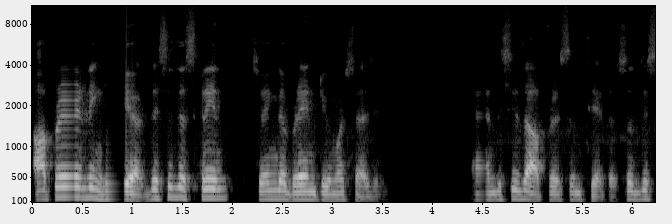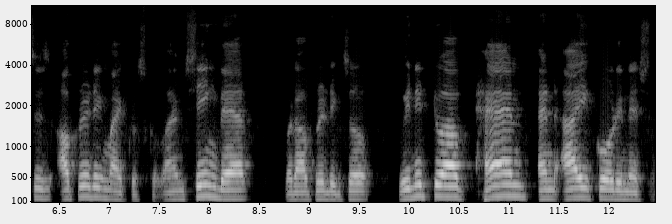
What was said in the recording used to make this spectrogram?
operating here. This is the screen showing the brain tumor surgery. And this is the operation theater. So this is operating microscope. I'm seeing there, but operating. So we need to have hand and eye coordination.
